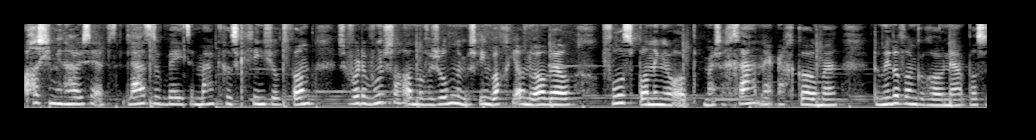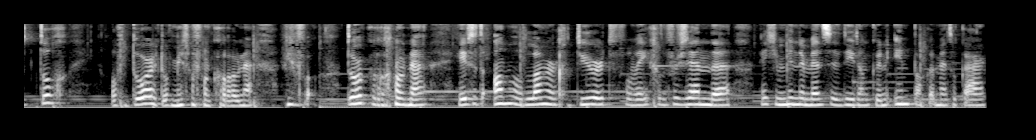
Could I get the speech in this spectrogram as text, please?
als je hem in huis hebt, laat het ook weten. Maak er een screenshot van. Ze worden woensdag allemaal verzonden. Misschien wacht je al wel vol spanningen op. Maar ze gaan er echt komen. Door middel van corona was het toch of door, door middel van corona, in ieder geval door corona, heeft het allemaal wat langer geduurd vanwege de verzenden. Weet je, minder mensen die dan kunnen inpakken met elkaar.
